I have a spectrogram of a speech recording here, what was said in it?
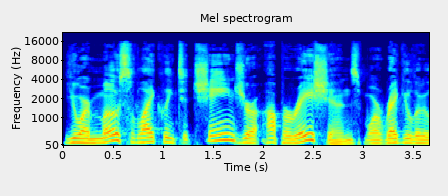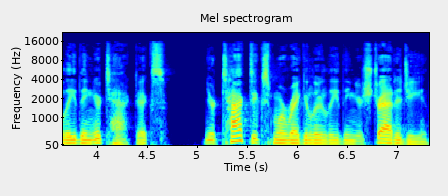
you are most likely to change your operations more regularly than your tactics, your tactics more regularly than your strategy,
